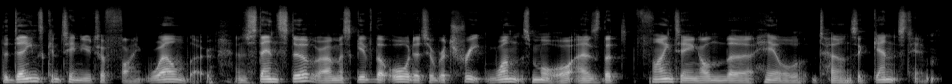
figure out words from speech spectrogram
the Danes continue to fight well though, and Sten Sture give the order to retreat once more as the fighting on the hill turns against him.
